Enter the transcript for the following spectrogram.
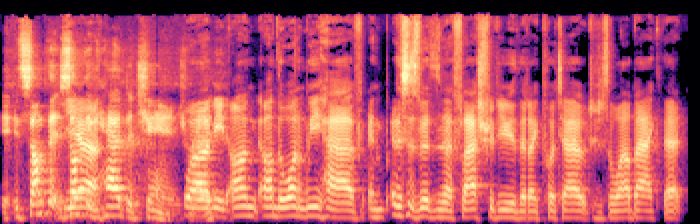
it's something something yeah. had to change. Well, right? I mean, on on the one we have, and this is within a flash review that I put out just a while back. That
